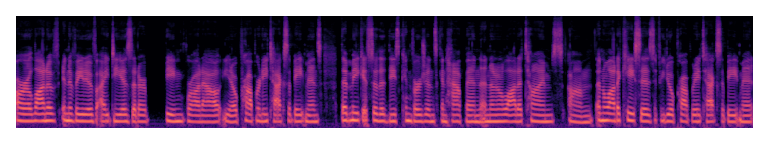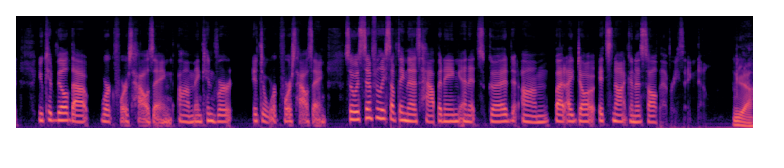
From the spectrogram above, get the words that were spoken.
are a lot of innovative ideas that are being brought out, you know, property tax abatements that make it so that these conversions can happen. And in a lot of times, um, in a lot of cases, if you do a property tax abatement, you could build that workforce housing um, and convert into workforce housing. So it's definitely something that's happening and it's good. Um, but I don't, it's not going to solve everything now. Yeah.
